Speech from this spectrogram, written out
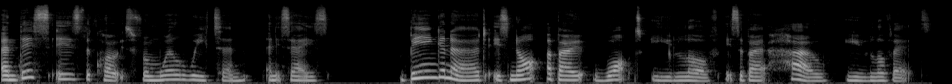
And this is the quote from Wil Wheaton, and it says, Being a nerd is not about what you love, it's about how you love it.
